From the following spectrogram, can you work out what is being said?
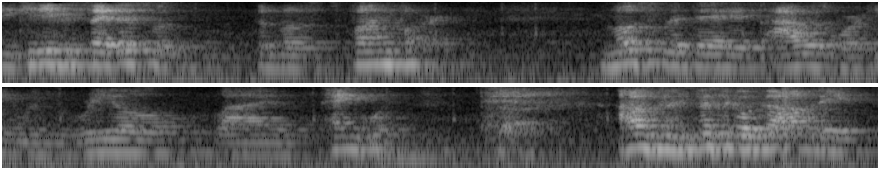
you could even say this was the most fun part. Most of the days I was working with real live penguins, so I was doing physical comedy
